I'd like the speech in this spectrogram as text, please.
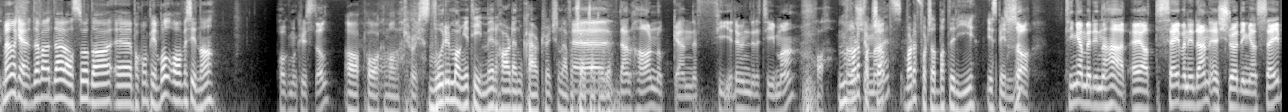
Men ok, det, var, det er altså da eh, Pokémon Pinball, og ved siden av Pokémon Crystal. Og Pokémon Crystal. Hvor mange timer har den cartridgen der fått kjørt seg, Eh, tror du? den har nok en 400 timer. Åh. Men var det, fortsatt, var det fortsatt batteri i spillene? Så tingen med denne her er at saven i den er Schrødingers save.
